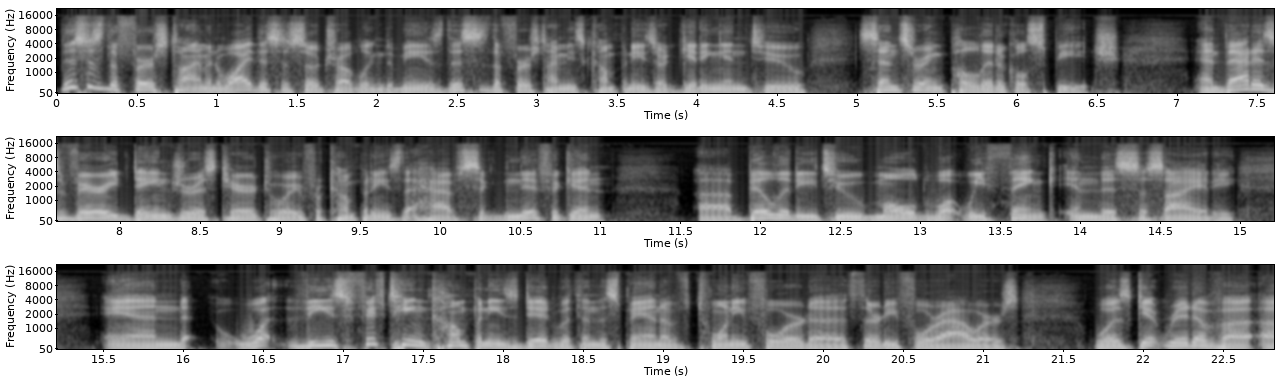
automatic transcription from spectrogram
This is the first time, and why this is so troubling to me is this is the first time these companies are getting into censoring political speech, and that is very dangerous territory for companies that have significant uh, ability to mold what we think in this society. And what these 15 companies did within the span of 24 to 34 hours was get rid of a, a,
